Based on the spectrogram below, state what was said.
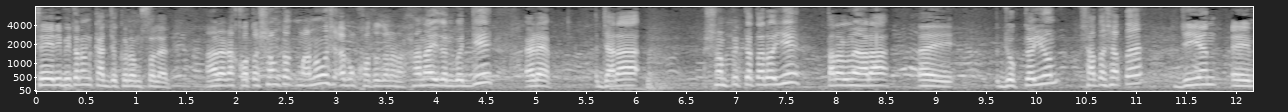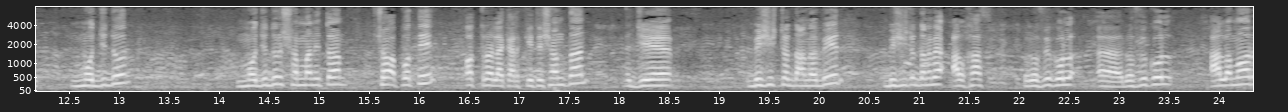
সেহেরি বিতরণ কার্যক্রম চলে। আর এটা কত সংখ্যক মানুষ এবং কতজনের খানা আয়োজন করছি এটা যারা সম্পৃক্ততা রয়েছে তারা এরা এই যুক্ত হইন সাথে সাথে জিএন এই মসজিদুর মসজিদুর সম্মানিত সভাপতি, অত্র এলাকার কৃতি সন্তান, যে বিশিষ্ট দানবীর বিশিষ্ট দানবীর আলখাস রফিকুল রফিকুল আলমর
